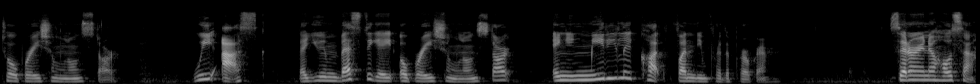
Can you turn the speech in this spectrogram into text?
to Operation Lone Star, we ask that you investigate Operation Lone Star and immediately cut funding for the program. Senator Hinojosa,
